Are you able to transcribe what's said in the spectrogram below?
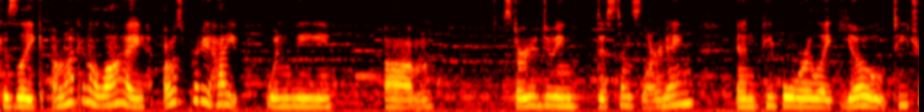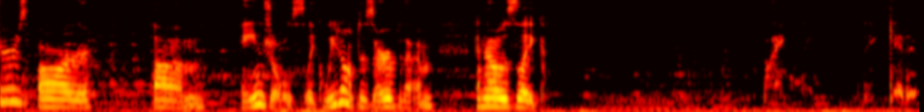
Cause like I'm not gonna lie, I was pretty hype when we um, started doing distance learning, and people were like, "Yo, teachers are um, angels. Like we don't deserve them," and I was like, "Finally, they get it.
